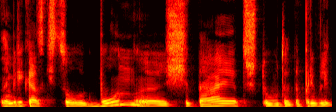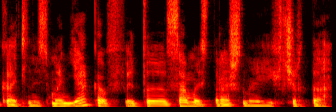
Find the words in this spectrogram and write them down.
Американский социолог Бон э, считает, что вот эта привлекательность маньяков — это самая страшная их черта,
